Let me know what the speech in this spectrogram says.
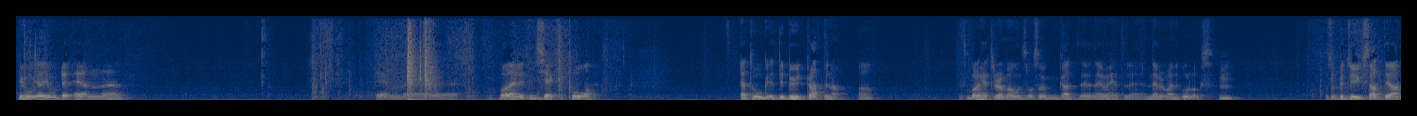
Jo, jag gjorde en... Eh, en... Bara en liten check på... Jag tog debutplattorna. Ja. Som bara heter Ramones och så God, nej vad heter det? Nevermind the Bullocks. Mm. Och så betygsatte jag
